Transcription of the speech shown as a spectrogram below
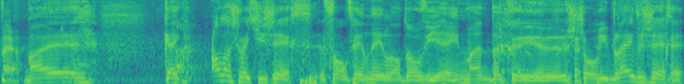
Nou ja. Maar uh, kijk, ja. alles wat je zegt valt heel Nederland over je heen. Maar dan kun je sorry blijven zeggen.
